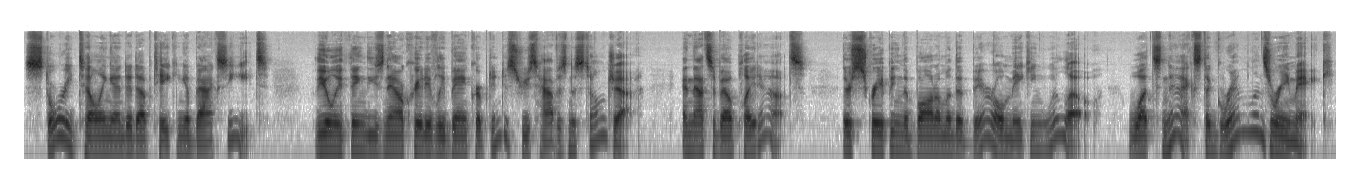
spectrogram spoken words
storytelling ended up taking a back seat. The only thing these now creatively bankrupt industries have is nostalgia, and that's about played out. They're scraping the bottom of the barrel making Willow. What's next? A Gremlins remake.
